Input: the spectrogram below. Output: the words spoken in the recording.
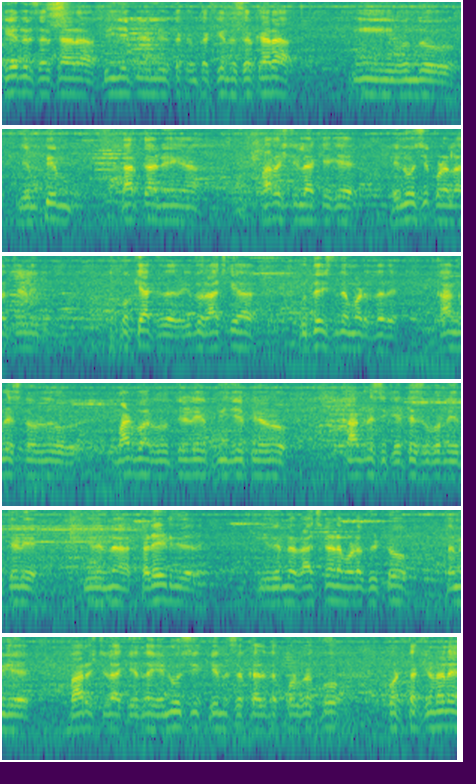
ಕೇಂದ್ರ ಸರ್ಕಾರ ಬಿ ಜೆ ಪಿಯಲ್ಲಿರ್ತಕ್ಕಂಥ ಕೇಂದ್ರ ಸರ್ಕಾರ ಈ ಒಂದು ಎಂ ಪಿ ಎಂ ಕಾರ್ಖಾನೆಯ ಫಾರೆಸ್ಟ್ ಇಲಾಖೆಗೆ ಎನ್ ಒ ಸಿ ಕೊಡಲ್ಲ ಅಂತೇಳಿ ಕೊಕ್ಕೆ ಹಾಕ್ತಿದ್ದಾರೆ ಇದು ರಾಜಕೀಯ ಉದ್ದೇಶದಿಂದ ಮಾಡಿದ್ದಾರೆ. ಕಾಂಗ್ರೆಸ್ನವ್ರದ್ದು ಮಾಡಬಾರ್ದು ಅಂತೇಳಿ ಬಿ ಜೆ ಪಿಯವರು ಕಾಂಗ್ರೆಸ್ಸಿಗೆ ಕೆಟ್ಟ ಹೆಸರು ಬರಲಿ ಅಂತೇಳಿ ಇದನ್ನು ತಡೆ ಹಿಡಿದಿದ್ದಾರೆ. ಇದನ್ನು ರಾಜಕಾರಣ ಮಾಡೋದು ಬಿಟ್ಟು ನಮಗೆ ಫಾರೆಸ್ಟ್ ಇಲಾಖೆಯಿಂದ ಎನ್ ಒ ಸಿ ಕೇಂದ್ರ ಸರ್ಕಾರದಿಂದ ಕೊಡಬೇಕು. ಕೊಟ್ಟ ತಕ್ಷಣವೇ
